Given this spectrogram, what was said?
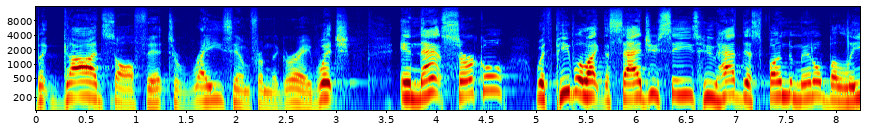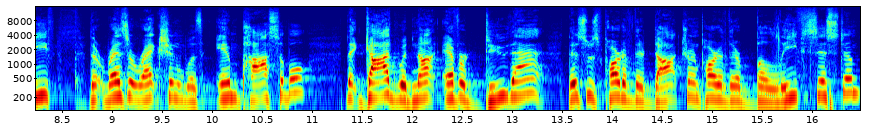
But God saw fit to raise him from the grave, which in that circle, with people like the Sadducees who had this fundamental belief that resurrection was impossible, that God would not ever do that. This was part of their doctrine, part of their belief system.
